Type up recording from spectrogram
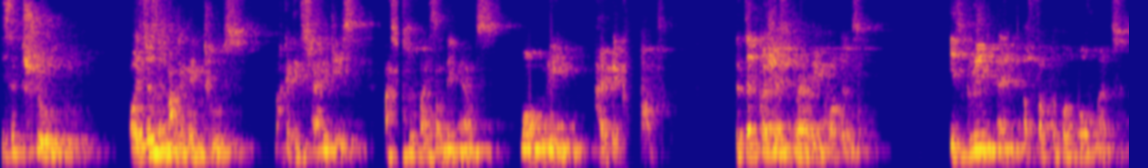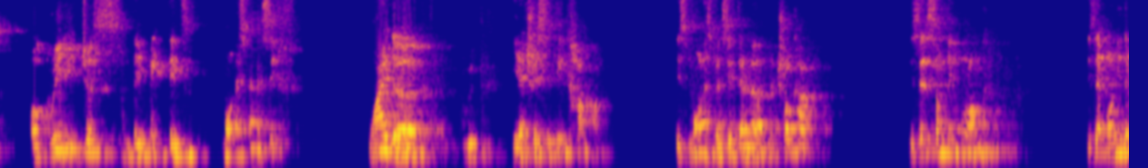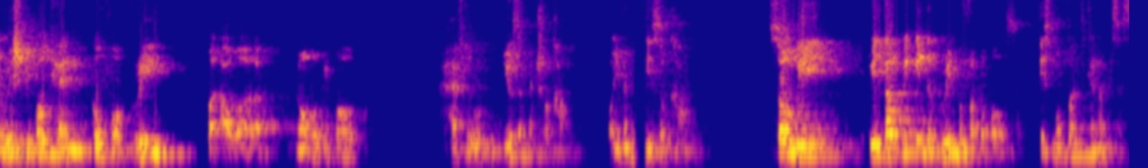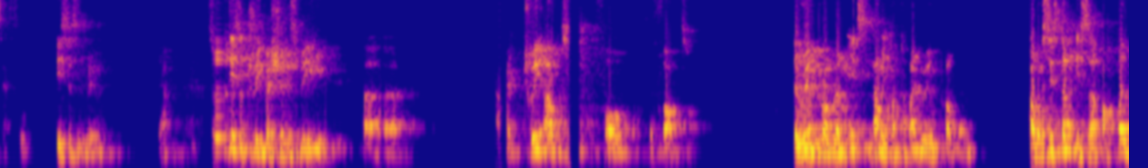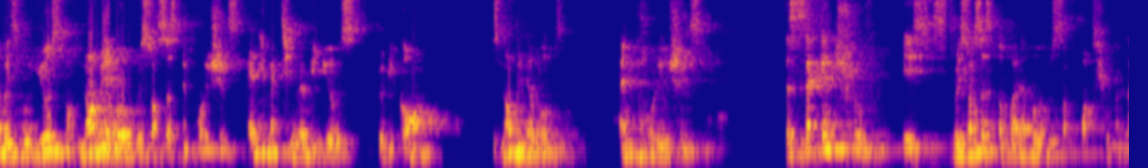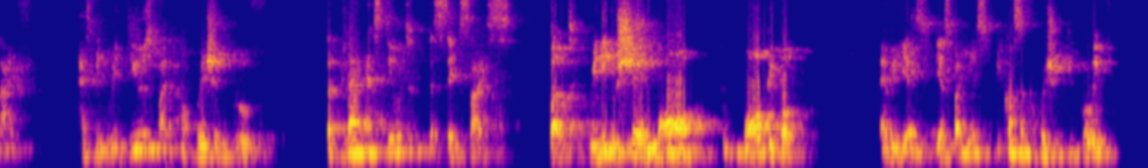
Is it true? Or it's just a marketing tools, marketing strategies, ask to buy something else, more green, hybrid cars. The third question is very important. Is green an affordable movement? Or green is just something make things more expensive? Why the electricity car is more expensive than a petrol car? Is there something wrong? Is that only the rich people can go for green, but our normal people have to use a petrol car or even diesel car? So we, without making the green affordable, this movement cannot be successful. This is real. Yeah. So these are three questions we Uh, I three out for the thought. The real problem is now we talk about real problem. Our system is an open, wasteful use of non-renewable resources and pollutions. Any material we use will be gone. It's non-renewable and pollutions. The second truth is resources available to support human life has been reduced by population growth. The planet still the same size, but we need to share more to more people every year, years by years, because the population keep growing.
